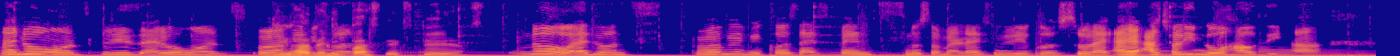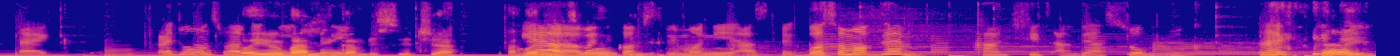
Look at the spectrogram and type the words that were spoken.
I don't want. Please, I don't want. Do you have any past experience? No, I don't. Probably because I spent most of my life in Lagos, so like I actually know how they are. Like, I don't want to have. But Yoruba men can be sweet, yeah. According yeah, when it comes the- to the money aspect, but some of them can cheat and they are so broke. Like, Hey,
